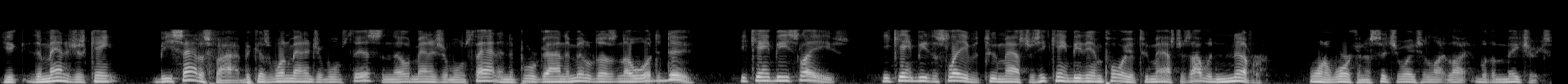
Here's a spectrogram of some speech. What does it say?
you, the managers can't be satisfied because one manager wants this and the other manager wants that, and the poor guy in the middle doesn't know what to do. He can't be slaves. He can't be the slave of two masters. He can't be the employee of two masters. I would never want to work in a situation like, like with a matrix,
